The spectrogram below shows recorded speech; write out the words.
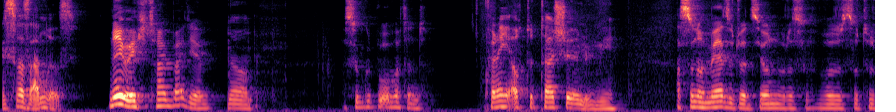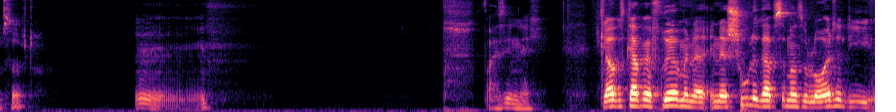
Ist was anderes. Nee, bin ich total bei dir. Ja. Hast du gut beobachtet. Fand ich auch total schön irgendwie. Hast du noch mehr Situationen, wo das, wo das so zutrifft? Weiß ich nicht. Ich glaube, es gab ja früher in der, in der Schule gab es immer so Leute, die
